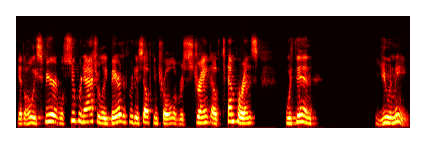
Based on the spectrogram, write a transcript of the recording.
Yet the Holy Spirit will supernaturally bear the fruit of self control, of restraint, of temperance within you and me.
